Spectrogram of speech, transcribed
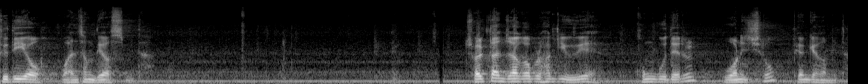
드디어 완성되었습니다. 절단 작업을 하기 위해 공구대를 원위치로 변경합니다.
